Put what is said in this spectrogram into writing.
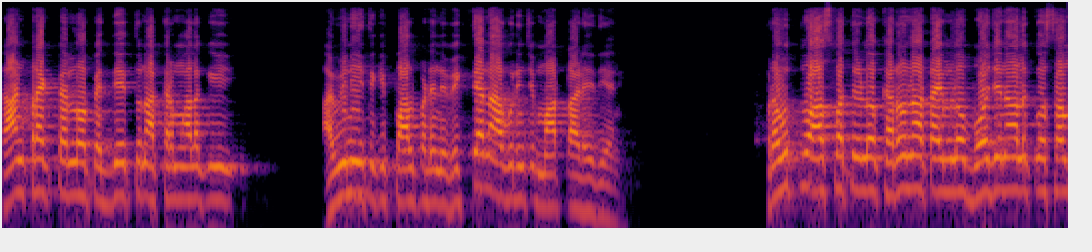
కాంట్రాక్టర్లో పెద్ద ఎత్తున అక్రమాలకి అవినీతికి పాల్పడిన వ్యక్తే నా గురించి మాట్లాడేది అని. ప్రభుత్వ ఆసుపత్రిలో కరోనా టైంలో భోజనాల కోసం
